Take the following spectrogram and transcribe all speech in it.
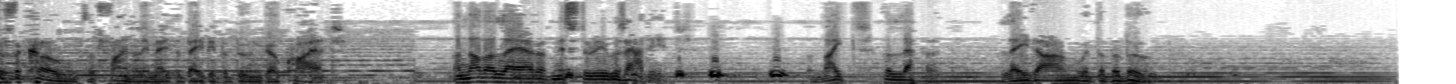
Was the cold that finally made the baby baboon go quiet. Another layer of mystery was added. the night the leopard lay down with the baboon.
